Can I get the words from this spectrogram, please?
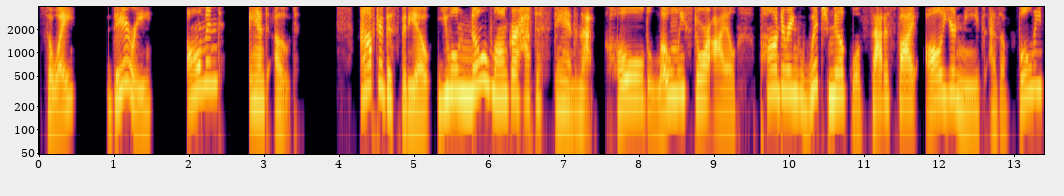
soy, dairy, almond, and oat. After this video, you will no longer have to stand in that cold, lonely store aisle pondering which milk will satisfy all your needs as a fully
